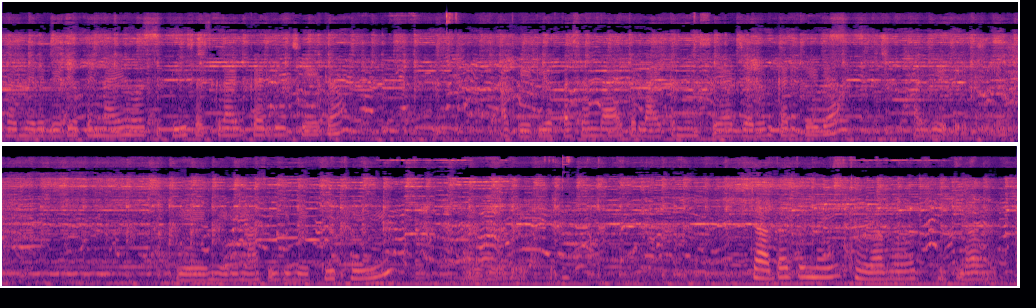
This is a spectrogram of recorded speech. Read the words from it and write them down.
अगर मेरे वीडियो पे नए हो तो प्लीज़ सब्सक्राइब कर दीजिएगा। और वीडियो पसंद आए तो लाइक कमेंट शेयर ज़रूर करिएगा। और ये देखिए, ये मेरी माफ़ी की बेटी थी। और ये देखिए, ज़्यादा तो नहीं, थोड़ा बहुत मतलब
